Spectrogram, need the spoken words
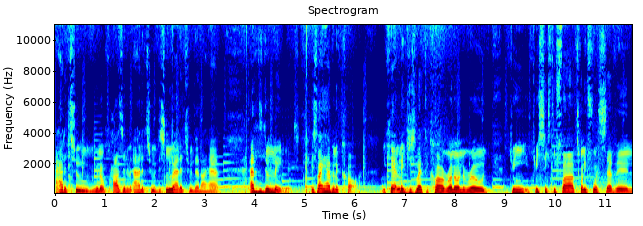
attitude, you know, positive attitude, this new attitude that I have, I have to do maintenance. It's like having a car. You can't just let the car run on the road 3, 365, 24 7,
